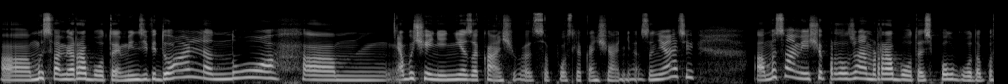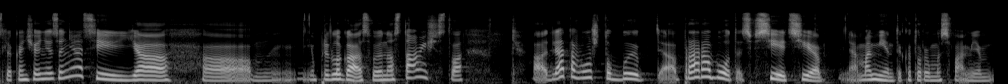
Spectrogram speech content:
мы с вами работаем индивидуально, но обучение не заканчивается после окончания занятий. А мы с вами еще продолжаем работать полгода после окончания занятий. Я предлагаю свое наставничество а, для того, чтобы проработать все те моменты, которые мы с вами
